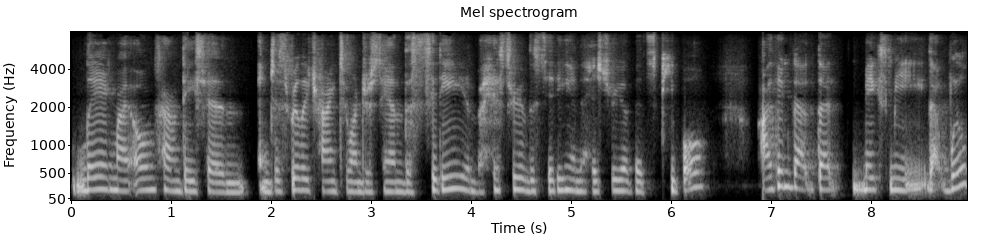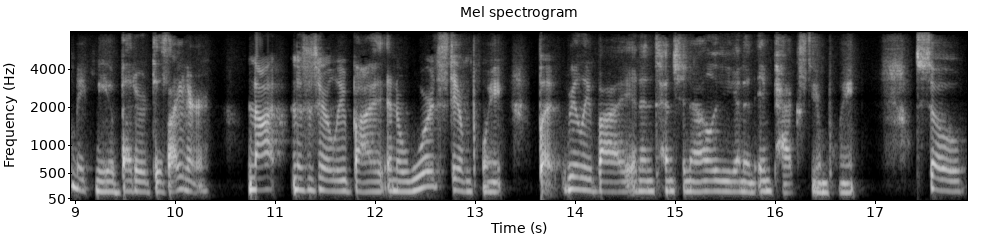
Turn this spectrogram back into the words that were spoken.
laying my own foundation and just really trying to understand the city and the history of the city and the history of its people, I think that that makes me that will make me a better designer not necessarily by an award standpoint, but really by an intentionality and an impact standpoint. So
